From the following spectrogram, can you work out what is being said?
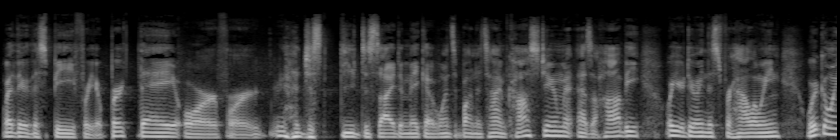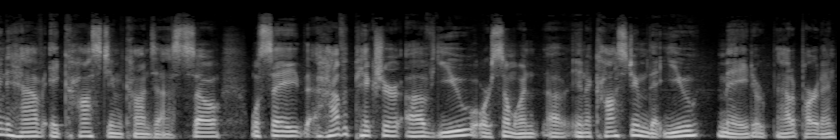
whether this be for your birthday or for just you decide to make a once upon a time costume as a hobby, or you're doing this for Halloween. We're going to have a costume contest. So we'll say, have a picture of you or someone uh, in a costume that you made or had a part in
